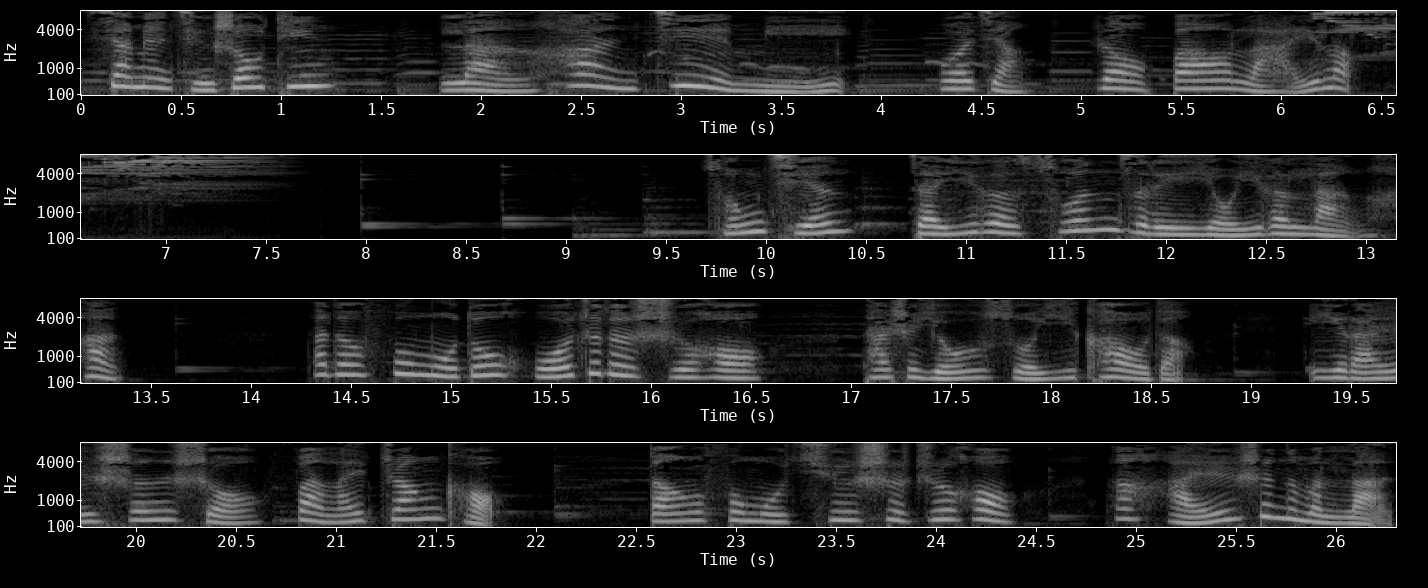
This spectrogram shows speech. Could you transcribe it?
下面请收听《懒汉借米》，播讲肉包来了。从前，在一个村子里，有一个懒汉，他的父母都活着的时候。他是有所依靠的，衣来伸手，饭来张口。当父母去世之后，他还是那么懒。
